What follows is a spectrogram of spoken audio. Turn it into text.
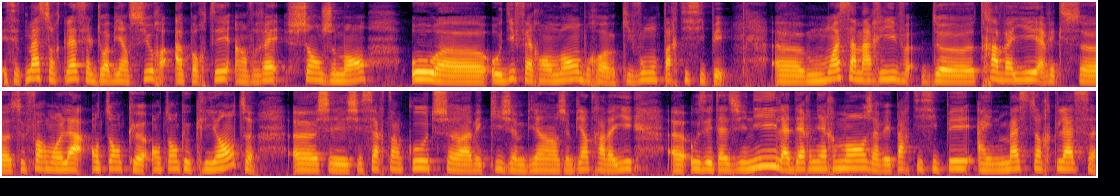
Et cette masterclass, elle doit bien sûr apporter un vrai changement euh, aux, différents membres qui vont participer. Euh, moi, ça m'arrive de travailler avec ce, format-là en tant que cliente euh, chez, certains coachs avec qui j'aime bien bien travailler aux États-Unis. Là dernièrement, j'avais participé à une masterclass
